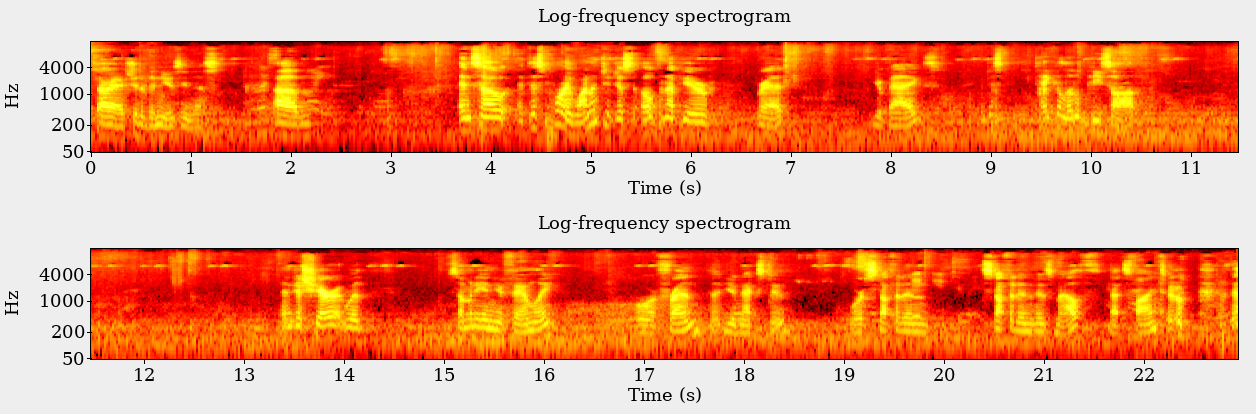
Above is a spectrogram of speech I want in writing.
Sorry, I should have been using this. Um, and so at this point, why don't you just open up your bread, your bags, and just take a little piece off and just share it with somebody in your family or a friend that you're next to, or stuff it in stuff it in his mouth. That's fine too.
